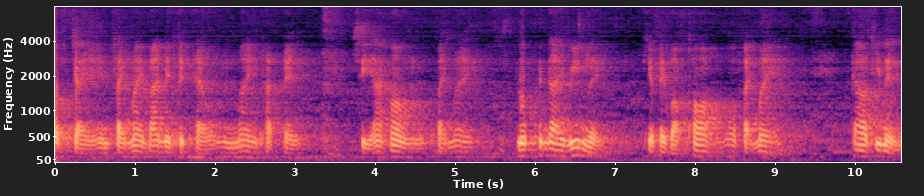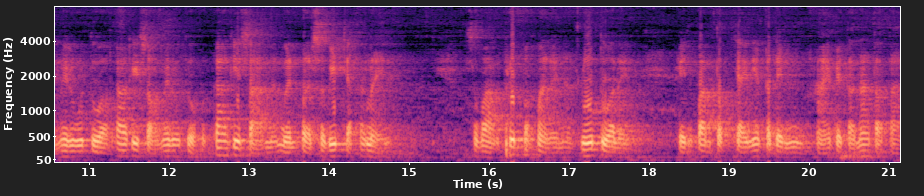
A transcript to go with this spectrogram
ตกใจเห็นไฟไหม้บ้านเป็นตึกแถว มันไหม้ถัดไปสี่ห้าห้องไฟไหม้ลุกขึ้นได้วิ่งเลย จะไปบอกพ่อว่าไฟไหม้ก้าวที่หนึ่งไม่รู้ตัวก้าวที่สองไม่รู้ตัวก้าวที่สามนะเหมือนเปิดสวิตช์จากข้างในนะสว่างพลึบออกมาเลยนะรู้ตัวเลย เห็นความตกใจเนี่ยกระเด็นหายไปต่อหน้าต่อตา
